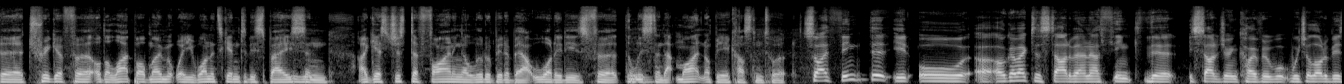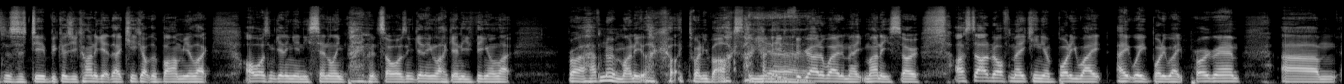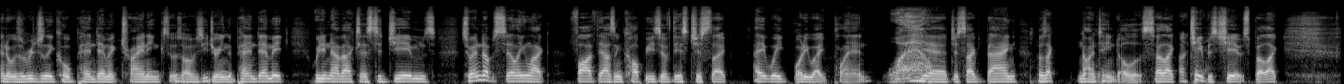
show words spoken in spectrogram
the trigger for or the light bulb moment where you wanted to get into this space, Mm-hmm. and I guess just defining a little bit about what it is for Mm. the listener that might not be accustomed to it. So I think that it all. Uh, I'll go back to the start of it, and I think that it started during COVID, wh- which a lot of businesses did because you kind of get that kick up the bum. You're like, I wasn't getting any Centrelink payments, I wasn't getting like anything. I'm like, bro, I have no money, like like twenty bucks. Like I need to figure out a way to make money. So I started off making a body weight eight week body weight program, um, and it was originally called Pandemic Training because it was obviously during the pandemic. We didn't have access to gyms, so I ended up selling like five thousand copies of this just like eight week body weight plan. Wow. Yeah, just like bang. It was like nineteen dollars. So like cheap as chips, but like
